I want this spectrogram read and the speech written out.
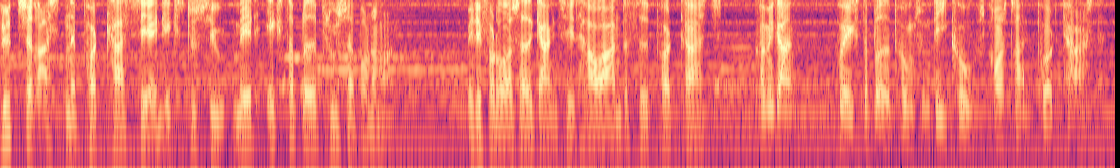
Lyt til resten af podcast-serien eksklusivt med et ekstra blad Plus abonnement. Med det får du også adgang til et hav af andre fede podcasts. Kom i gang på ekstrabladet.dk-podcast.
